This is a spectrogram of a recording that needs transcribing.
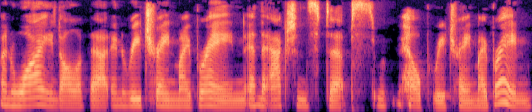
unwind all of that and retrain my brain, and the action steps help retrain my brain.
